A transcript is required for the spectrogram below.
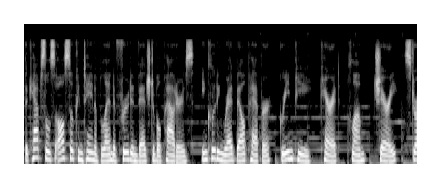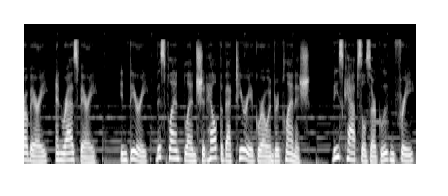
The capsules also contain a blend of fruit and vegetable powders, including red bell pepper, green pea, carrot, plum, cherry, strawberry, and raspberry. In theory, this plant blend should help the bacteria grow and replenish. These capsules are gluten-free,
